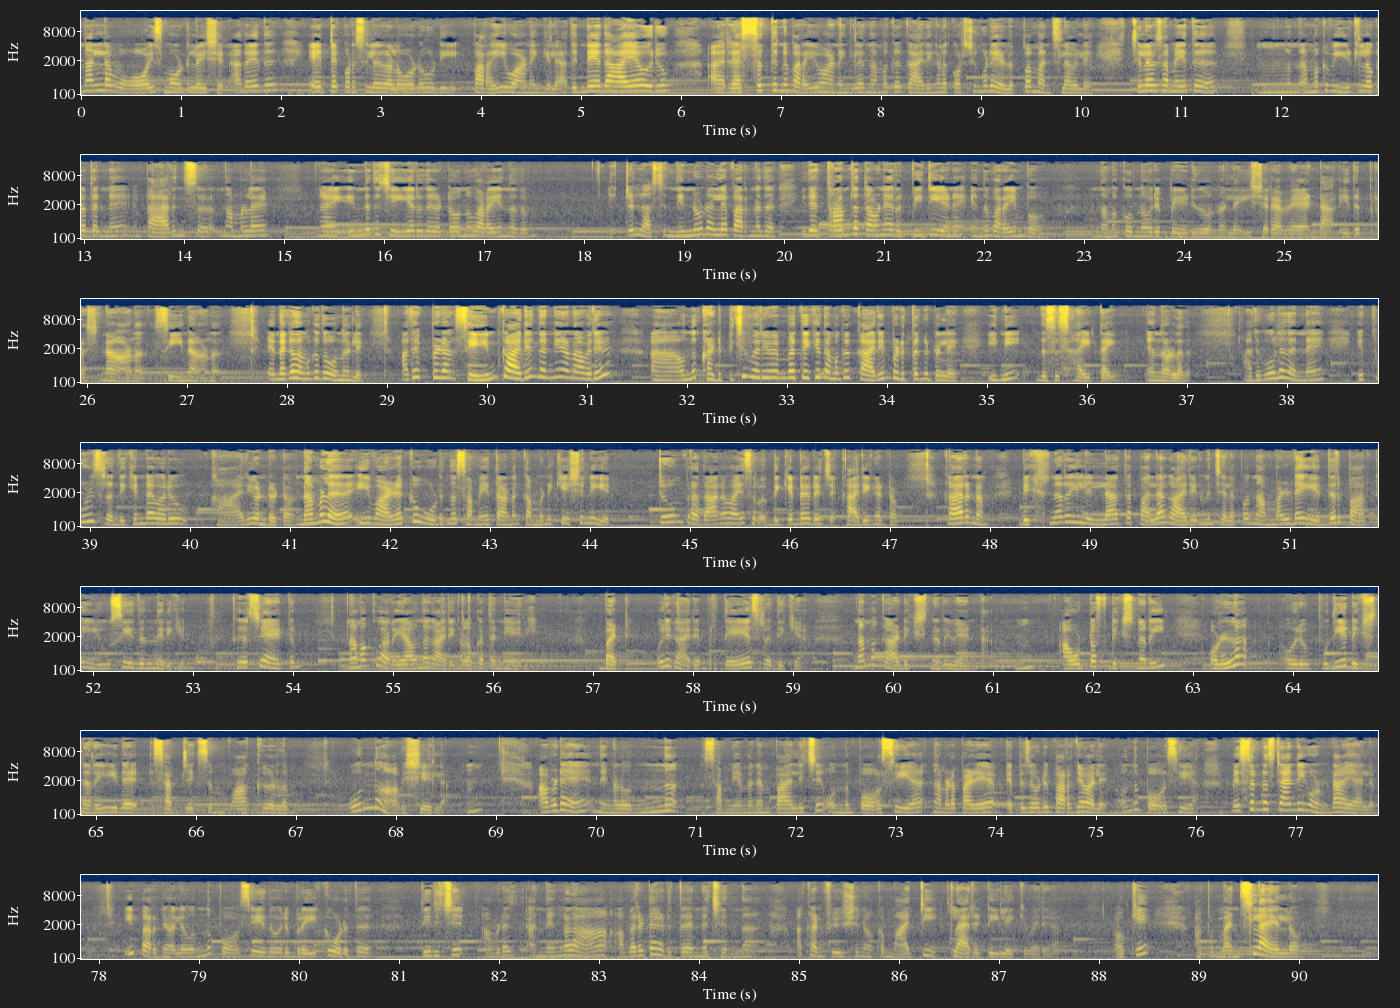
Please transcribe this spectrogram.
നല്ല വോയിസ് മോഡുലേഷൻ അതായത് ഏറ്റക്കുറച്ചിലുകളോടുകൂടി പറയുവാണെങ്കിൽ അതിന്റേതായ ഒരു രസത്തിന് പറയുവാണെങ്കിൽ നമുക്ക് കാര്യങ്ങൾ കുറച്ചും കൂടെ എളുപ്പം മനസ്സിലാവില്ലേ? ചില സമയത്ത് നമുക്ക് വീട്ടിലൊക്കെ തന്നെ പാരൻസ് നമ്മളെ ഇന്നത് ചെയ്യരുത് കേട്ടോ എന്ന് പറയുന്നതും ഏറ്റവും ലാസ്റ്റ് നിന്നോടല്ലേ പറഞ്ഞത് ഇത് എത്രാമത്തെ തവണ റിപ്പീറ്റ് ചെയ്യണേ എന്ന് പറയുമ്പോൾ നമുക്കൊന്നും ഒരു പേടി തോന്നില്ല ഈശ്വര വേണ്ട ഇത് പ്രശ്നമാണ് സീനാണ് എന്നൊക്കെ നമുക്ക് തോന്നില്ലേ അതെപ്പോഴാണ് സെയിം കാര്യം തന്നെയാണ് അവർ ഒന്ന് കടുപ്പിച്ച് വരുമ്പോഴത്തേക്ക് നമുക്ക് കാര്യം പിടുത്തം കിട്ടില്ലേ ഇനി ദിസ് ഇസ് ഹൈ ടൈം എന്നുള്ളത്. അതുപോലെ തന്നെ എപ്പോഴും ശ്രദ്ധിക്കേണ്ട ഒരു കാര്യമുണ്ട് കേട്ടോ. നമ്മൾ ഈ വഴക്ക് കൂടുന്ന സമയത്താണ് കമ്മ്യൂണിക്കേഷന് ഏറ്റവും പ്രധാനമായി ശ്രദ്ധിക്കേണ്ട ഒരു കാര്യം കേട്ടോ. കാരണം ഡിക്ഷണറിയിൽ ഇല്ലാത്ത പല കാര്യങ്ങളും ചിലപ്പോൾ നമ്മളുടെ എതിർ പാർട്ടി യൂസ് ചെയ്തെന്നിരിക്കും. തീർച്ചയായിട്ടും നമുക്കും അറിയാവുന്ന കാര്യങ്ങളൊക്കെ തന്നെയായിരിക്കും. ബട്ട് ഒരു കാര്യം പ്രത്യേകം ശ്രദ്ധിക്കുക. നമുക്ക് ആ ഡിക്ഷണറി വേണ്ട. ഔട്ട് ഓഫ് ഡിക്ഷണറി ഉള്ള ഒരു പുതിയ ഡിക്ഷണറിയുടെ സബ്ജക്ട്സും വാക്കുകളും ഒന്നും ആവശ്യമില്ല. അവിടെ നിങ്ങളൊന്ന് സംയമനം പാലിച്ച് ഒന്ന് പോസ് ചെയ്യുക. നമ്മുടെ പഴയ എപ്പിസോഡിൽ പറഞ്ഞ പോലെ ഒന്ന് പോസ് ചെയ്യുക. മിസ്അണ്ടർസ്റ്റാൻഡിങ് ഉണ്ടായാലും ഈ പറഞ്ഞ പോലെ ഒന്ന് പോസ് ചെയ്ത് ഒരു ബ്രേക്ക് കൊടുത്ത് തിരിച്ച് അവിടെ നിങ്ങൾ ആ അവരുടെ അടുത്ത് തന്നെ ചെന്ന് ആ കൺഫ്യൂഷനൊക്കെ മാറ്റി ക്ലാരിറ്റിയിലേക്ക് വരിക. ഓക്കെ അപ്പം മനസ്സിലായല്ലോ?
